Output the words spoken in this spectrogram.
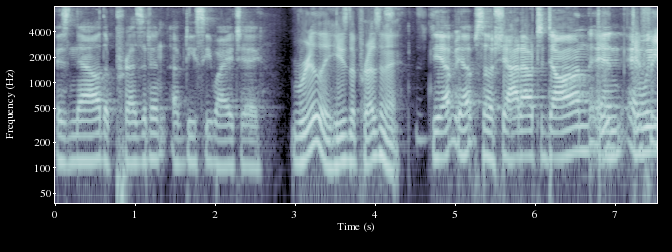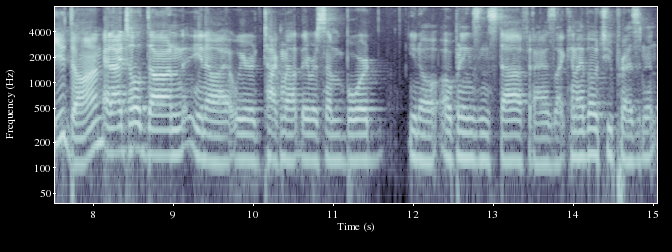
is now the president of DCYHA. Really? He's the president. Yep, yep. So shout out to Don and good and for we you, Don. and I told Don, you know, I, we were talking about there were some board, you know, openings and stuff, and I was like, "Can I vote you president?"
